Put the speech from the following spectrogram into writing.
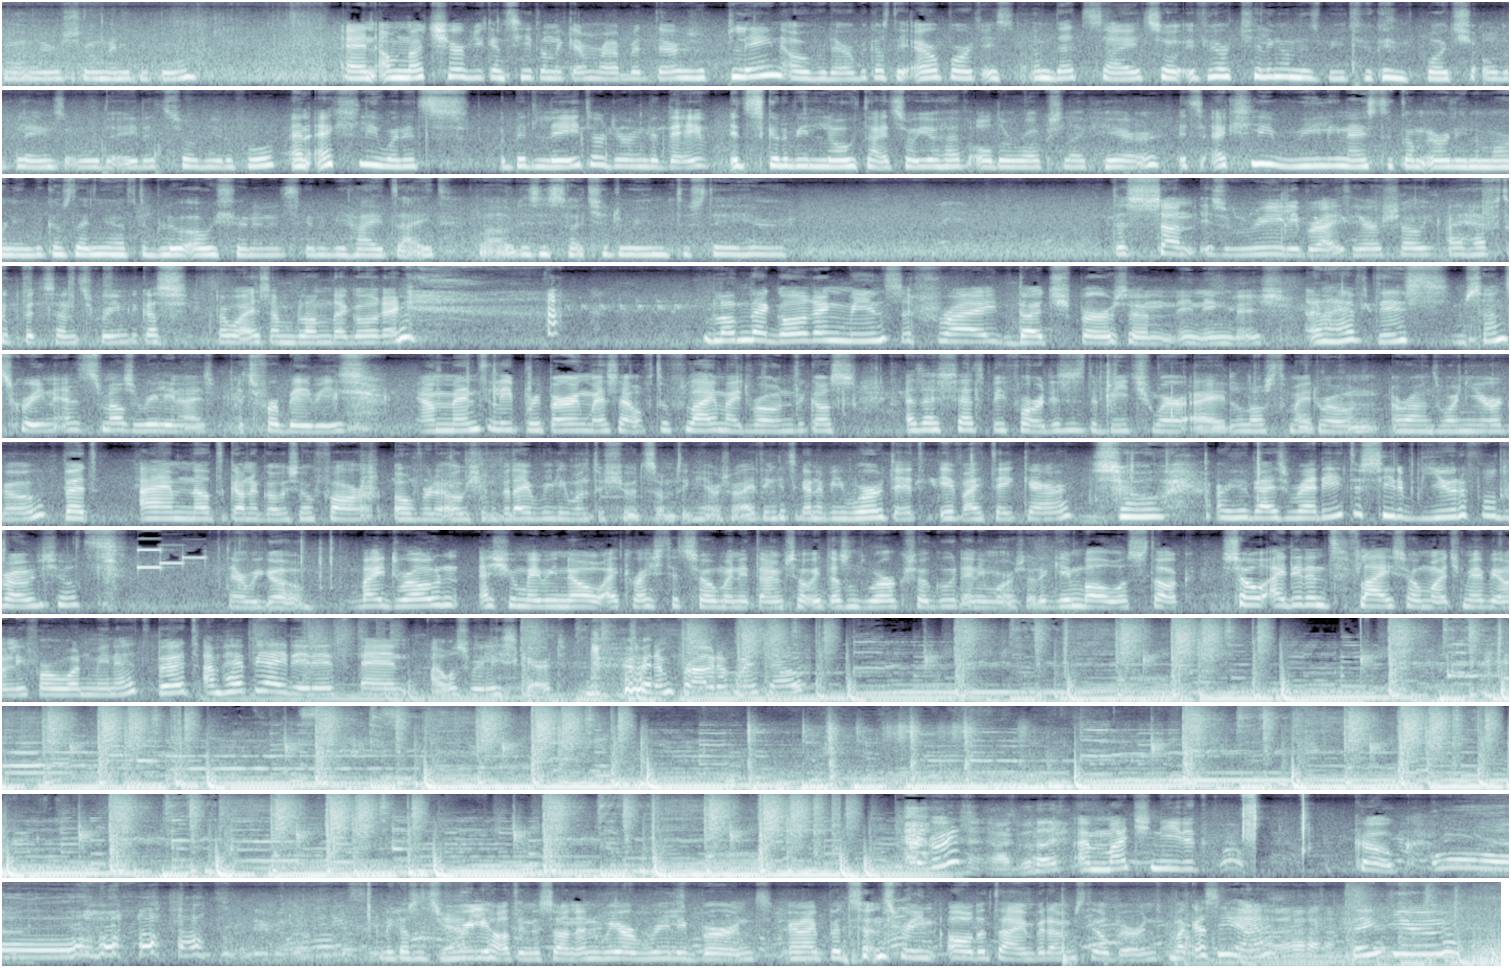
Wow, there's so many people. And I'm not sure if you can see it on the camera, but there's a plane over there because the airport is on that side. So if you're chilling on this beach, you can watch all the planes all day. That's so beautiful. And actually when it's a bit later during the day, it's gonna be low tide. So you have all the rocks like here. It's actually really nice to come early in the morning because then you have the blue ocean and it's gonna be high tide. Wow, this is such a dream to stay here. The sun is really bright here, so I have to put sunscreen because otherwise I'm blonde goreng. Blonde goreng means a fried Dutch person in English. And I have this sunscreen and it smells really nice. It's for babies. I'm mentally preparing myself to fly my drone because as I said before, this is the beach where I lost my drone around one year ago. But I'm not gonna go so far over the ocean, but I really want to shoot something here. So I think it's gonna be worth it if I take care. So are you guys ready to see the beautiful drone shots? There we go. My drone, as you maybe know, I crashed it so many times so it doesn't work so good anymore. So the gimbal was stuck. So I didn't fly so much, maybe only for one minute. But I'm happy I did it and I was really scared. but I'm proud of myself. Much needed Coke. Oh. because it's really hot in the sun and we are really burned. And I put sunscreen all the time, but I'm still burned. Makasih ya. Thank you.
